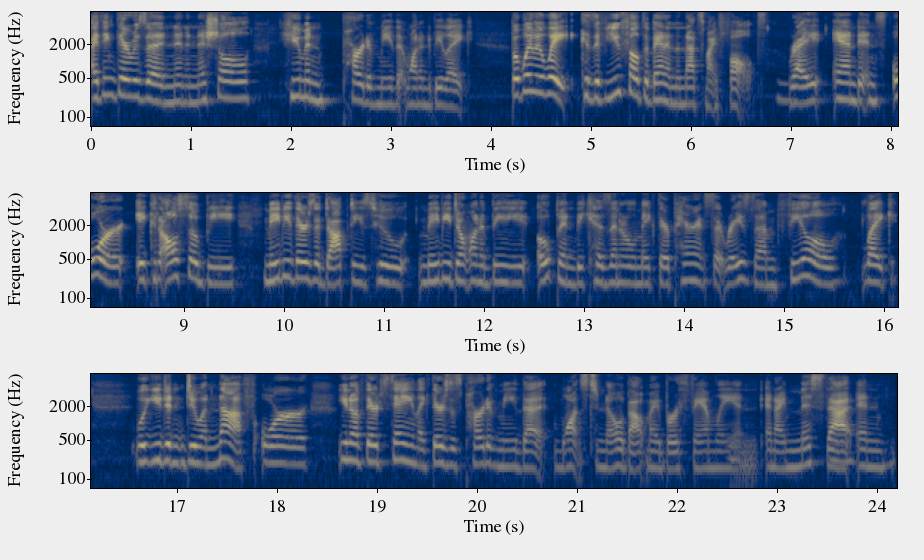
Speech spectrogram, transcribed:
I think there was an, an initial human part of me that wanted to be like, but wait, wait, wait, because if you felt abandoned, then that's my fault, mm. right? And in, or it could also be maybe there's adoptees who maybe don't want to be open because then it'll make their parents that raised them feel like well you didn't do enough. Or you know if they're saying like there's this part of me that wants to know about my birth family and and I miss mm. that and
